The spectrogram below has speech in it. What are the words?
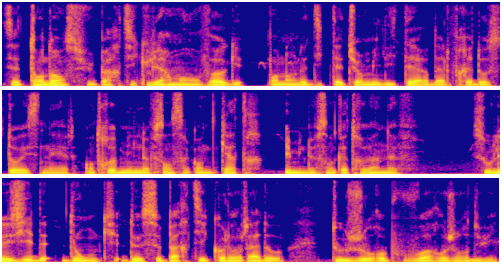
Cette tendance fut particulièrement en vogue pendant la dictature militaire d'Alfredo Stroessner entre 1954 et 1989, sous l'égide donc de ce parti Colorado, toujours au pouvoir aujourd'hui.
